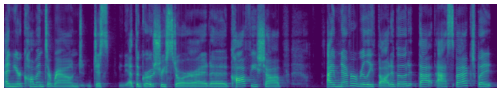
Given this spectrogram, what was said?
And your comment around just at the grocery store, at a coffee shop, I've never really thought about it, that aspect, but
